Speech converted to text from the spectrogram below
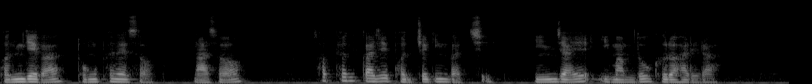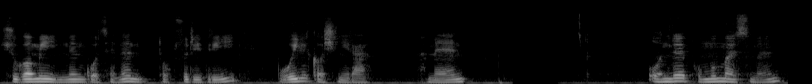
번개가 동편에서 나서 서편까지 번쩍인 같이 인자의 임함도 그러하리라. 주검이 있는 곳에는 독수리들이 모일 것이니라. 아멘. 오늘의 본문 말씀은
